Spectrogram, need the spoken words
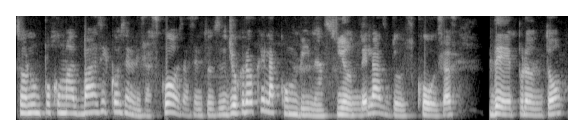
son un poco más básicos en esas cosas. Entonces yo creo que la combinación de las dos cosas, de pronto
